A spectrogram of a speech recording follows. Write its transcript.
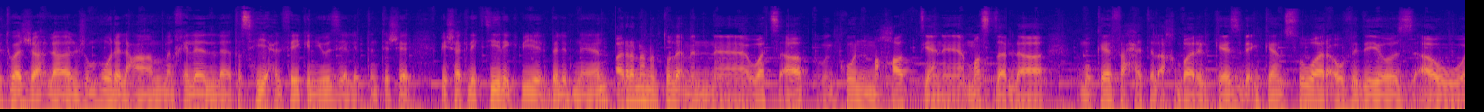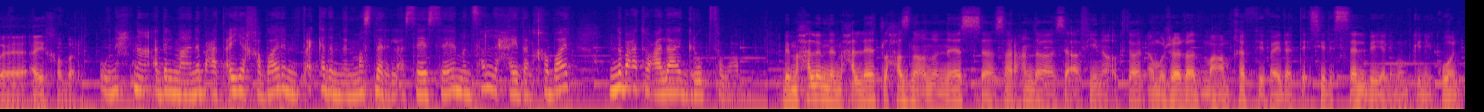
بتوجه للجمهور العام من خلال تصحيح ال fake news اللي بتنتشر بشكل كتير كبير بلبنان. قررنا ننطلق من آه، واتساب ونكون محط يعني مصدر لمكافحة الأخبار الكاذبة. كاذبه إن كان صور أو videos أو أي خبر. ونحن قبل ما نبعث أي خبر بنتأكد من المصدر الأساسي بنصلح هيدا الخبر ونبعته على group صواب. بمحل من المحلات لاحظنا أنه الناس صار عندها ثقة فينا أكثر مجرد ما عم خفف هيدا التأثير السلبي اللي ممكن يكون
